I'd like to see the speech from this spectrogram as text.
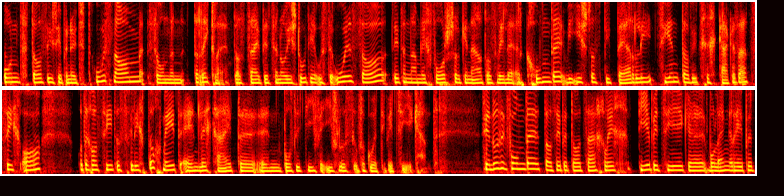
Und das ist eben nicht die Ausnahme, sondern die Regel. Das zeigt jetzt eine neue Studie aus den USA. Dort haben nämlich Forscher genau das erkunden. Wie ist das bei Perli? Ziehen da wirklich Gegensätze sich an? Oder kann es sein, dass vielleicht doch mehr Ähnlichkeiten einen positiven Einfluss auf eine gute Beziehung haben? Sie haben herausgefunden, dass eben tatsächlich die Beziehungen, die länger haben,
